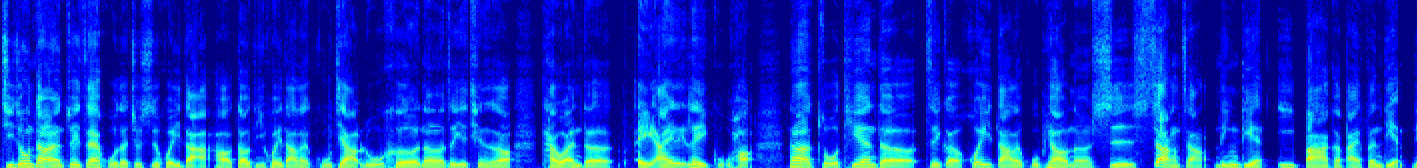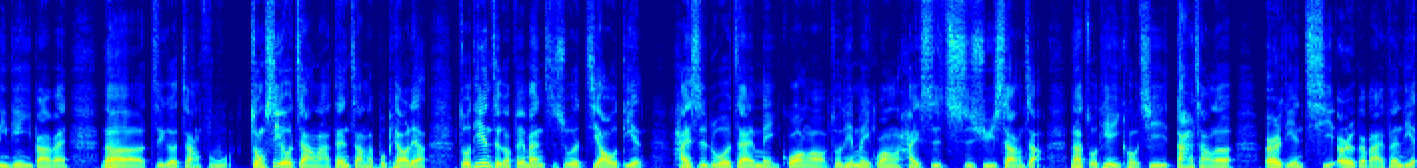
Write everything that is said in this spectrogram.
其中当然最在乎的就是辉达，好，到底辉达的股价如何呢？这也牵扯到台湾的 AI 类股哈。那昨天的这个辉达的股票呢是上涨零点一八个百分点，零点一八百，那这个涨幅总是有涨啦，但涨得不漂亮。昨天整个费曼指数的焦点。还是落在美光哦，昨天美光还是持续上涨，那昨天一口气大涨了二点七二个百分点，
